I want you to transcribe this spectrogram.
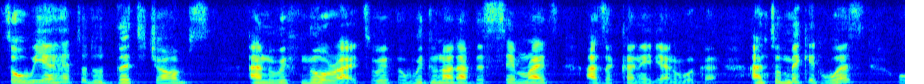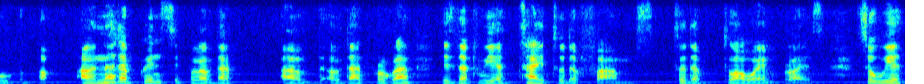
So we are here to do dirty jobs and with no rights. We, we do not have the same rights as a Canadian worker. And to make it worse, another principle of that of, of that program is that we are tied to the farms, to the to our employers. So we are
